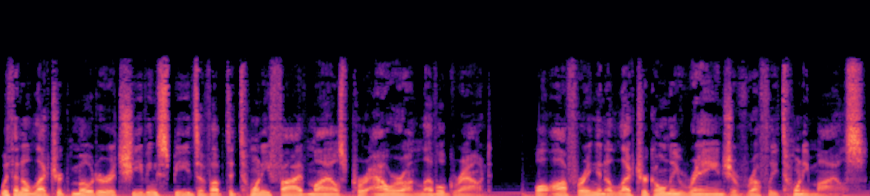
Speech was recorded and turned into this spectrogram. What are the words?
with an electric motor achieving speeds of up to 25 miles per hour on level ground, while offering an electric-only range of roughly 20 miles.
